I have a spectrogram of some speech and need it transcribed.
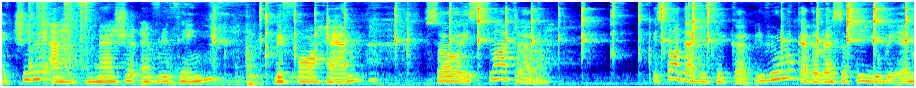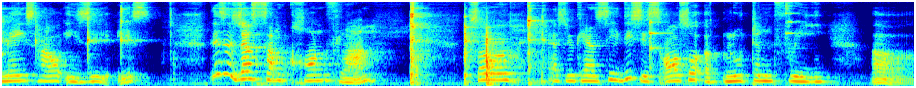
actually I have measured everything beforehand. So it's not a it's not that difficult. If you look at the recipe you'll be amazed how easy it is. This is just some corn flour so as you can see this is also a gluten-free uh,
